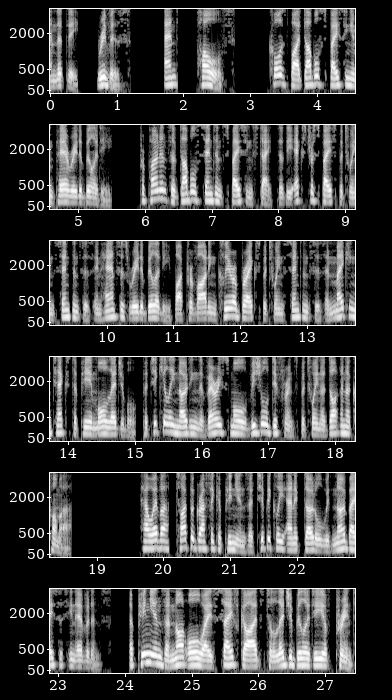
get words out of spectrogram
and that the rivers and holes caused by double spacing impair readability. Proponents of double-sentence spacing state that the extra space between sentences enhances readability by providing clearer breaks between sentences and making text appear more legible, particularly noting the very small visual difference between a dot and a comma. However, typographic opinions are typically anecdotal with no basis in evidence. Opinions are not always safe guides to legibility of print.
